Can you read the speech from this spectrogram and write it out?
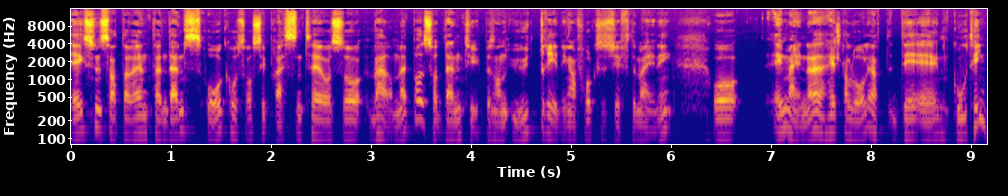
Jeg syns at det er en tendens òg hos oss i pressen til å være med på den type sånn utdriting av folk som skifter mening. Og jeg mener helt alvorlig at det er en god ting.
